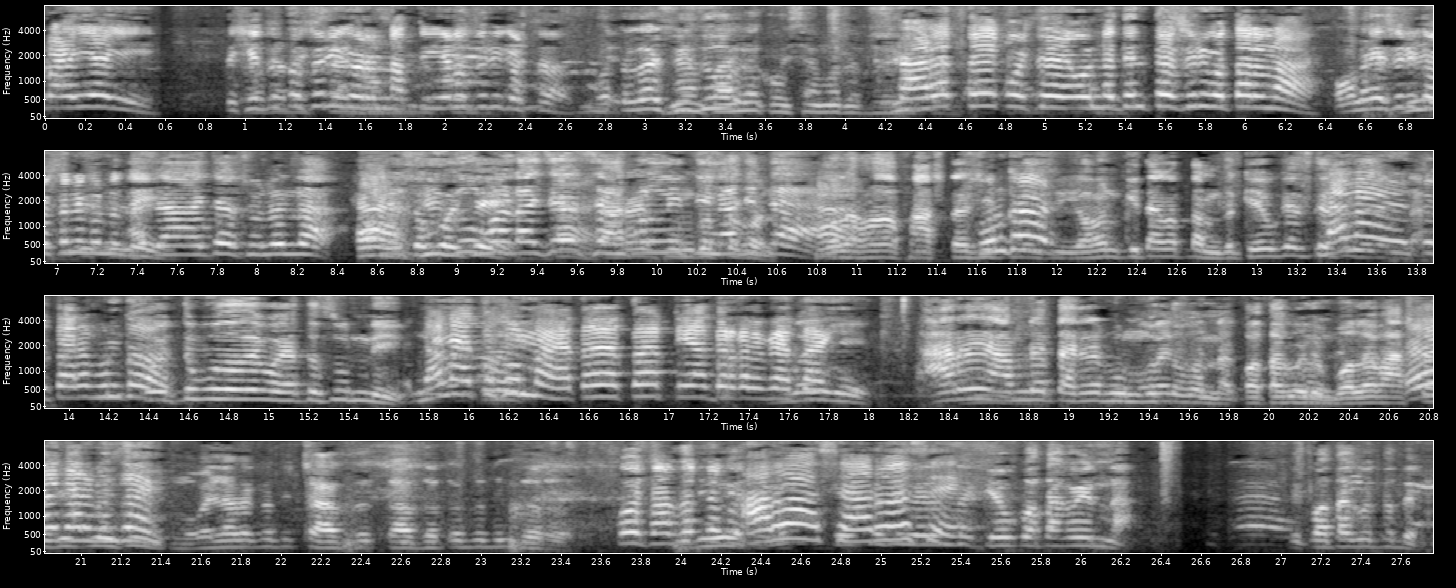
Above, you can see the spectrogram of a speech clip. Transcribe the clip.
প্রায় আই তো চুরি করেন না তুই এনে চুরি করছ। তাহলে সিধু তাইলে কইছে আমাদের তারা তে কইছে অন্য দিন তে চুরি করতারে না। চুরি করছ কোনো দিন? শুনেন হ্যাঁ। ফার্স্টটা ফোন কর। এখন কিতা করতাম? তো কেউ কেউ না না তারা ফোন কর। তো বুঝা দেবো এত শুননি। না না এত শুন না এত এত টিয়া দরকার এটা আগে। আরে আমরা তারে ফোন করতে না। কথা কইতে বলে। মোবাইল। না দেখতে চার্জারটা ধরো কই চার্জারটা আরও আছে আরও আছে। কেউ কথা কইেন না। এই কথা কইতে দেন।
